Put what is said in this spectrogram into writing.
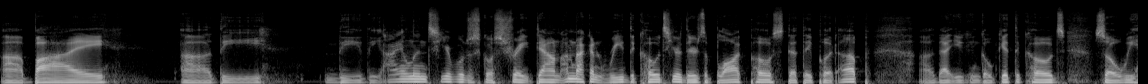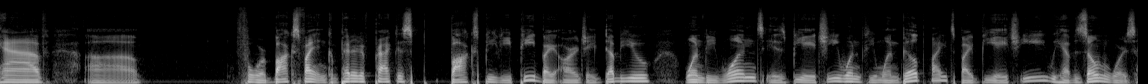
uh, by uh, the the the islands here. We'll just go straight down. I'm not going to read the codes here. There's a blog post that they put up uh, that you can go get the codes. So we have uh, for box fight and competitive practice. Box PvP by RJW. 1v1s is BHE 1v1 build fights by BHE. We have Zone Wars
